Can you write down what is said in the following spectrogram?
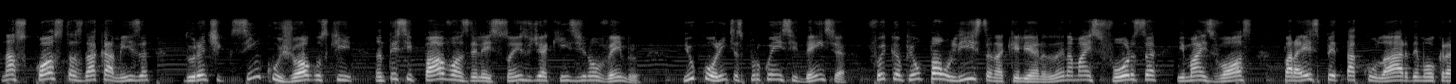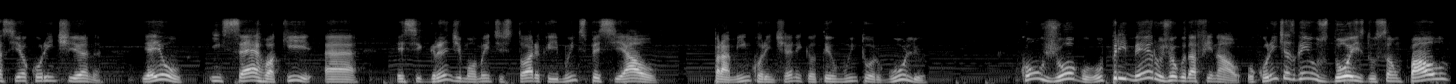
nas costas da camisa durante cinco jogos que antecipavam as eleições do dia 15 de novembro. E o Corinthians, por coincidência, foi campeão paulista naquele ano, dando mais força e mais voz para a espetacular democracia corintiana. E aí eu encerro aqui é, esse grande momento histórico e muito especial para mim, corintiano, que eu tenho muito orgulho, com o jogo, o primeiro jogo da final. O Corinthians ganha os dois do São Paulo.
